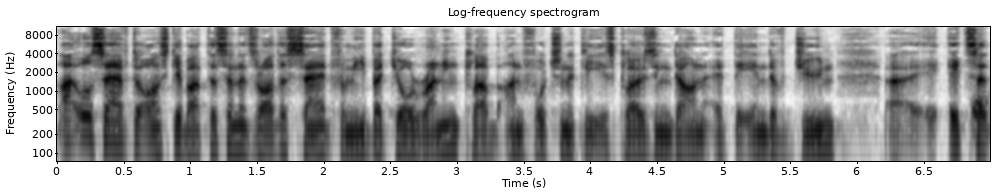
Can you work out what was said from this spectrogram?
I also have to ask you about this, and it's rather sad for me. But your running club, unfortunately, is closing down at the end of June. Uh, it's a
